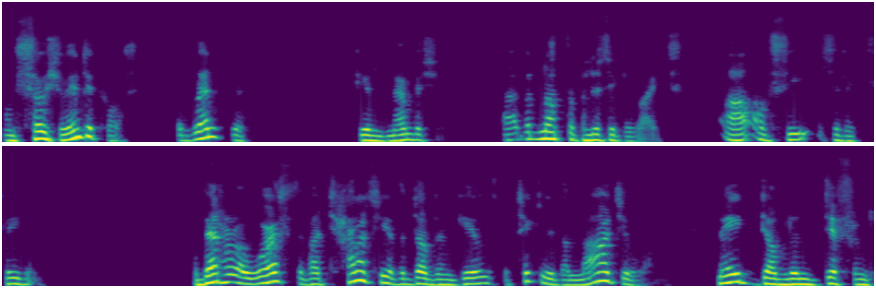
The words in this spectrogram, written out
and social intercourse that went with guild membership, uh, but not the political rights uh, of civic freedom. For better or worse, the vitality of the Dublin guilds, particularly the larger ones, made Dublin different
